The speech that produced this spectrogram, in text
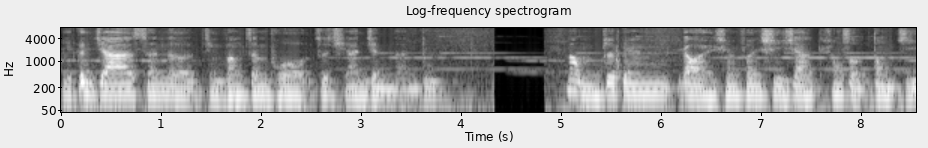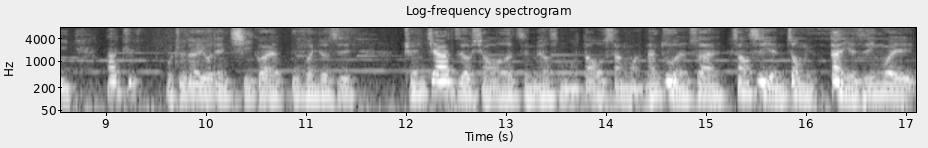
也更加深了警方侦破这起案件的难度。那我们这边要来先分析一下凶手的动机。那就我觉得有点奇怪的部分就是，全家只有小儿子没有什么刀伤嘛。男主人虽然伤势严重，但也是因为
